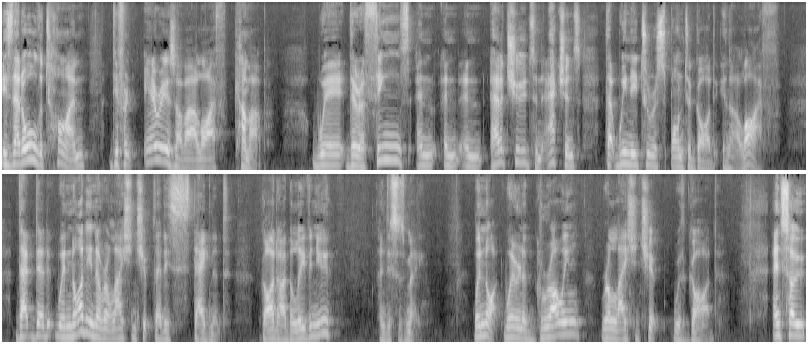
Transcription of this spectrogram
is that all the time different areas of our life come up where there are things and, and, and attitudes and actions that we need to respond to God in our life. That, that we're not in a relationship that is stagnant. God, I believe in you, and this is me. We're not. We're in a growing relationship with God. And so,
